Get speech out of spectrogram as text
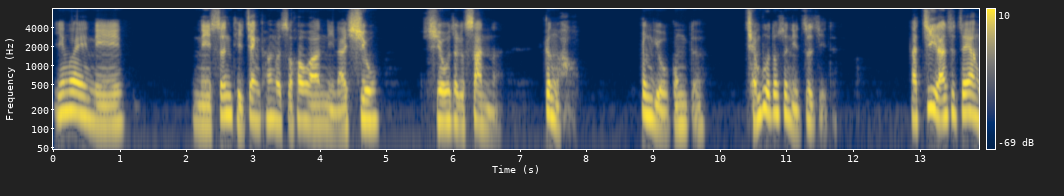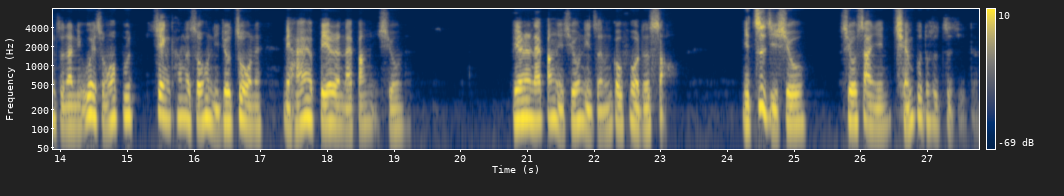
因为你。你身体健康的时候啊，你来修修这个善呢，更好，更有功德，全部都是你自己的。那既然是这样子呢，你为什么不健康的时候你就做呢？你还要别人来帮你修呢？别人来帮你修，你只能够获得少。你自己修修善因，全部都是自己的。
